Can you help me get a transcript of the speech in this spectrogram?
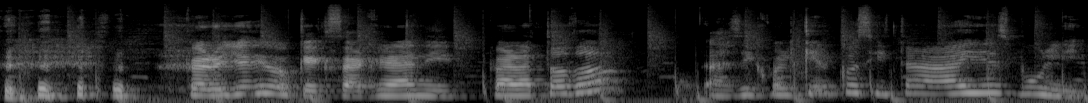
pero yo digo que exageran y para todo, así cualquier cosita, ay, es bullying.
